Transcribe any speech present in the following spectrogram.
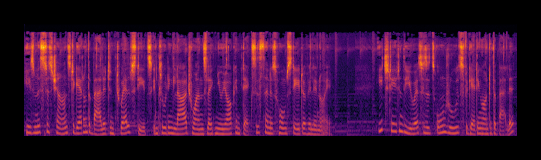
He's missed his chance to get on the ballot in 12 states, including large ones like New York and Texas, and his home state of Illinois. Each state in the US has its own rules for getting onto the ballot.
